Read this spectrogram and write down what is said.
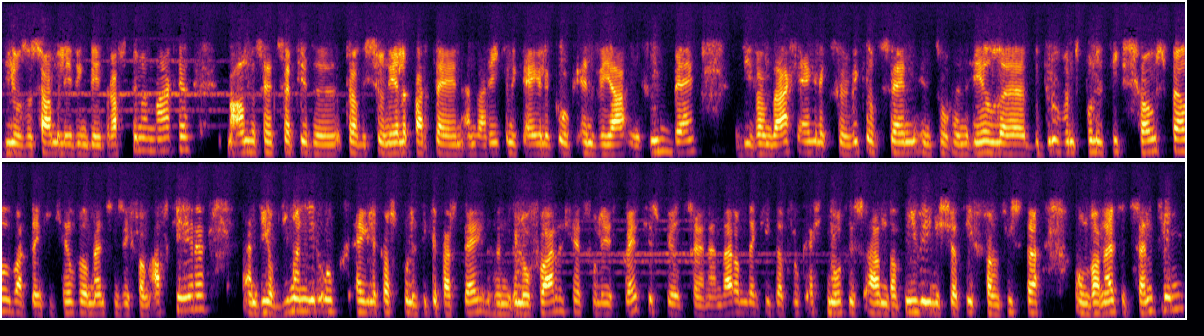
die onze samenleving beter af kunnen maken. Maar anderzijds heb je de traditionele partijen, en daar reken ik eigenlijk ook N-VA en Groen bij, die vandaag eigenlijk verwikkeld zijn in toch een heel uh, bedroevend politiek schouwspel, waar denk ik heel veel mensen zich van afkeren. En die op die manier ook eigenlijk als politieke partij hun geloofwaardigheid volledig kwijtgespeeld zijn. En daarom denk ik dat er ook echt nood is aan dat nieuwe initiatief van Vista om vanuit het centrum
